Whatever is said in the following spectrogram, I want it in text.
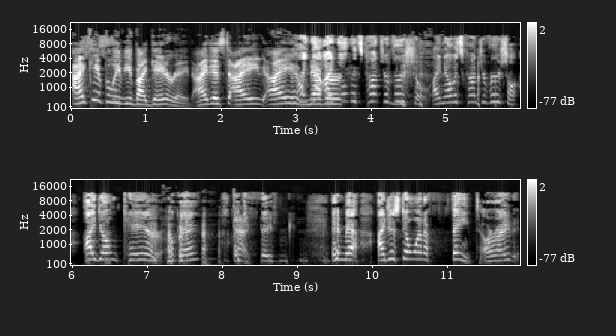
I can't believe you buy Gatorade. I just I I have I know, I know it's controversial. I know it's controversial. I don't care. Okay. Okay. And ma- I just don't want to faint. All right.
